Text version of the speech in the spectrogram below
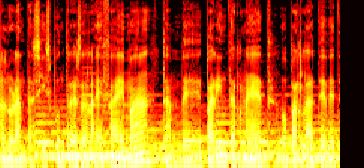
al 96.3 de la FM, també per internet o per la TDT.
